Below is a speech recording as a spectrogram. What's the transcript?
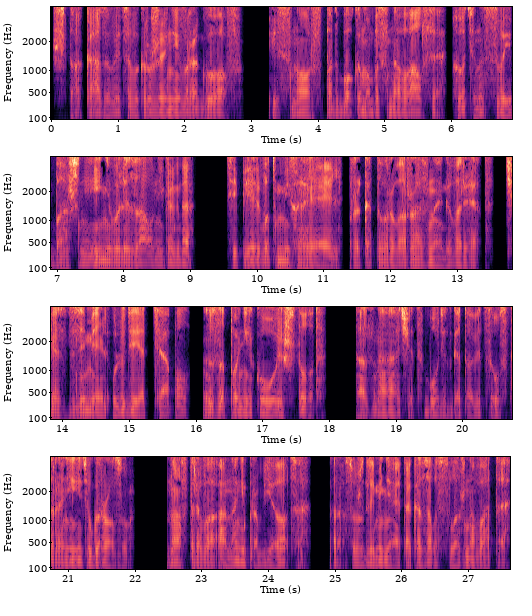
что оказывается в окружении врагов. И Снорф под боком обосновался, хоть он из своей башни и не вылезал никогда. Теперь вот Михаэль, про которого разное говорят, часть земель у людей оттяпал, Запаникуешь тут. А значит, будет готовиться устранить угрозу. На острова она не пробьется. Раз уж для меня это оказалось сложновато,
